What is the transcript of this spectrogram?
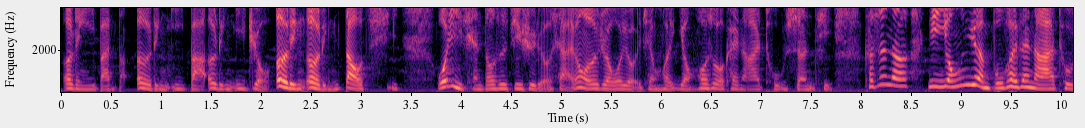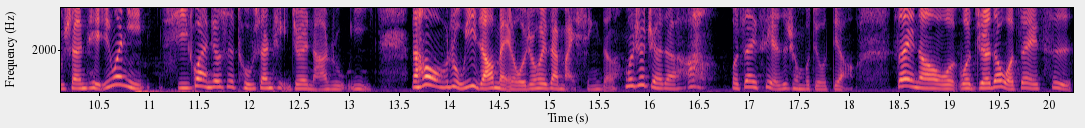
二零一八到二零一八、二零一九、二零二零到期，我以前都是继续留下来，因为我就觉得我有一天会用，或是我可以拿来涂身体。可是呢，你永远不会再拿来涂身体，因为你习惯就是涂身体，你就会拿乳液，然后乳液只要没了，我就会再买新的。我就觉得啊，我这一次也是全部丢掉。所以呢，我我觉得我这一次。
